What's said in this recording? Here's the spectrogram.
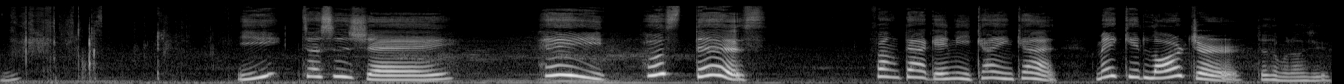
嗯，咦，这是谁？Hey, who's this? 放大给你看一看，Make it larger。这什么东西？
